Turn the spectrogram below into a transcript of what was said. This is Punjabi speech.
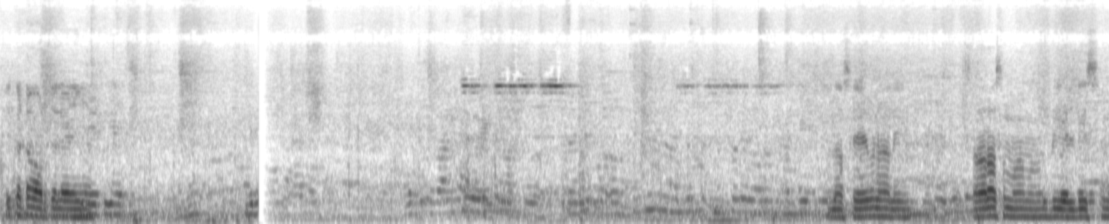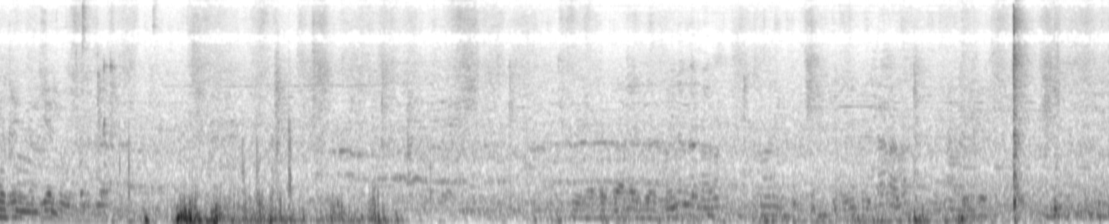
ਇਹ ਘਟੌਰ ਤੇ ਲੈਣੀ ਆ। ਨਸੇ ਬਣਾ ਲਈ ਸਾਰਾ ਸਮਾਨ ਬੀਐਲਡੀਸੀ ਮੋਟਰ।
